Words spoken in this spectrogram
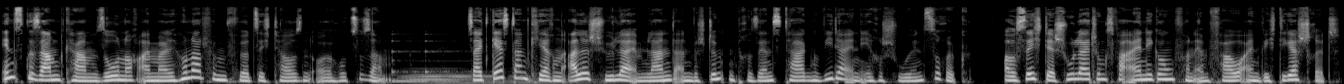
Insgesamt kamen so noch einmal 145.000 Euro zusammen. Seit gestern kehren alle Schüler im Land an bestimmten Präsenztagen wieder in ihre Schulen zurück. Aus Sicht der Schulleitungsvereinigung von MV ein wichtiger Schritt,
